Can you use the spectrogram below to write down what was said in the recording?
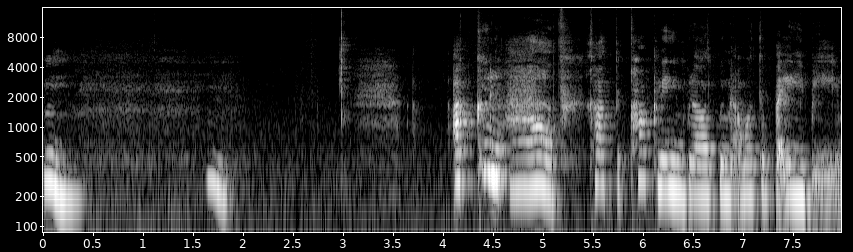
Hmm. Hmm. I could have got the cochlear implant when I was a baby.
